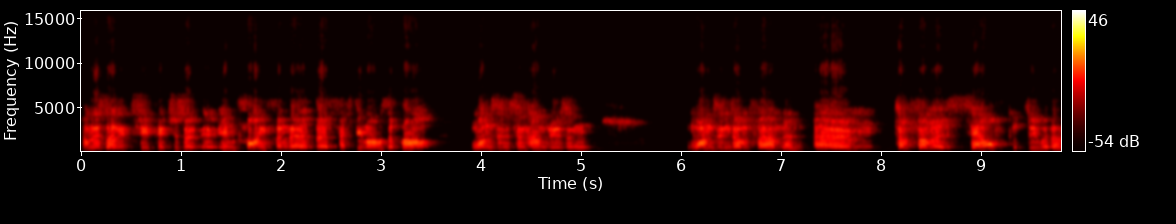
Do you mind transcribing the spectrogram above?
And there's only two pitches in Fife, and they're, they're 50 miles apart. One's in St Andrews and one's in Dunfermline. Um, Dunfermline itself could do with a,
